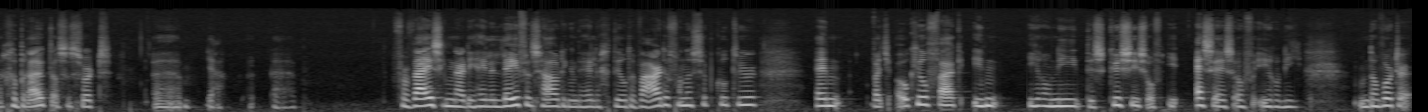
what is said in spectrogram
gebruikt als een soort ja, verwijzing naar die hele levenshouding en de hele gedeelde waarde van een subcultuur. En wat je ook heel vaak in ironie, discussies of essays over ironie. Dan wordt er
